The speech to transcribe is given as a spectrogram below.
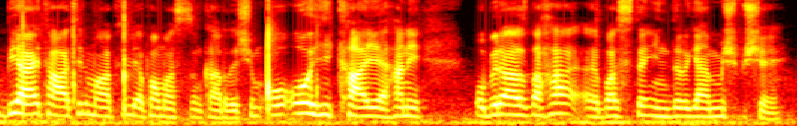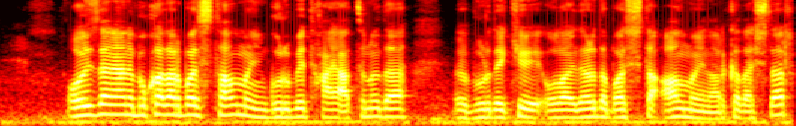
Bir ay tatil matil yapamazsın kardeşim. O o hikaye hani o biraz daha e, basite indirgenmiş bir şey. O yüzden yani bu kadar basit almayın gurbet hayatını da E, buradaki olayları da basite almayın arkadaşlar.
